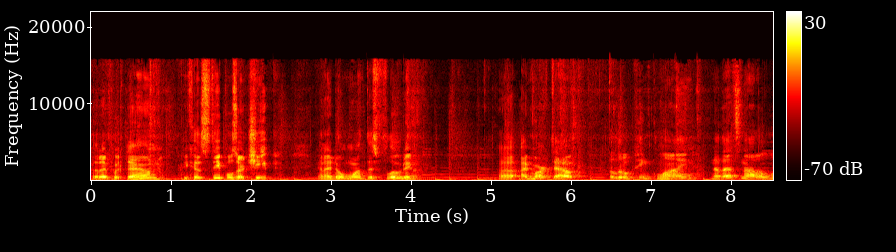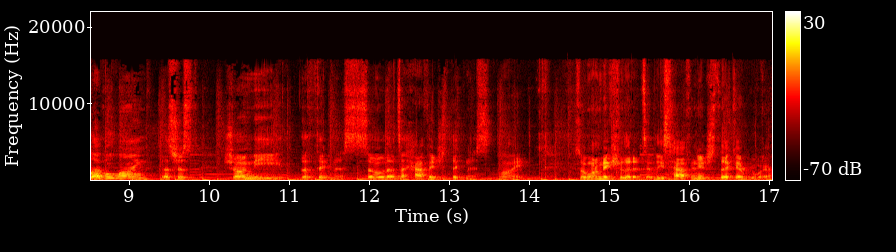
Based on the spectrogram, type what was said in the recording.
that I put down because staples are cheap and I don't want this floating. Uh, I marked out a little pink line. Now that's not a level line, that's just showing me the thickness. So that's a half inch thickness line. So I wanna make sure that it's at least half an inch thick everywhere.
